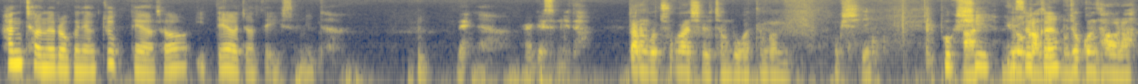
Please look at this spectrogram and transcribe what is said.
한 천으로 그냥 쭉 되어서 이 떼어져 있습니다. 알겠습니다. 다른 거 추가하실 정보 같은 건 혹시 혹시 아, 유럽 가서 있을까요? 무조건 사와라.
